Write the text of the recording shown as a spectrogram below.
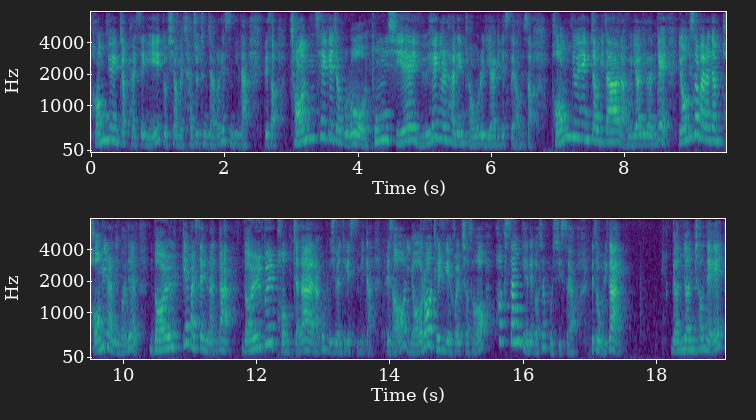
범유행적 발생이 또 시험에 자주 등장을 했습니다. 그래서 전 세계적으로 동시에 유행을 하는 경우를 이야기를 했어요. 그래서 범유행적이다 라고 이야기를 하는데 여기서 말하는 범이라는 거는 넓게 발생을 한다, 넓을 범자다 라고 보시면 되겠습니다. 그래서 여러 대륙에 걸쳐서 확산되는 것을 볼 수 있어요. 그래서 우리가 몇 년 전에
